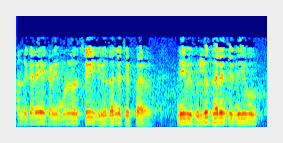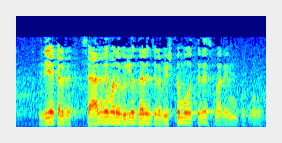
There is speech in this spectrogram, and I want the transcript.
అందుకనే ఇక్కడ ఈ మునులు వచ్చి ఈ విధంగా చెప్పారు. నీవి విల్లు ధరించి నీవు ఇదియే కలిపి శాంగమను విల్లు ధరించిన విష్ణుమూర్తిని స్మరింపు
